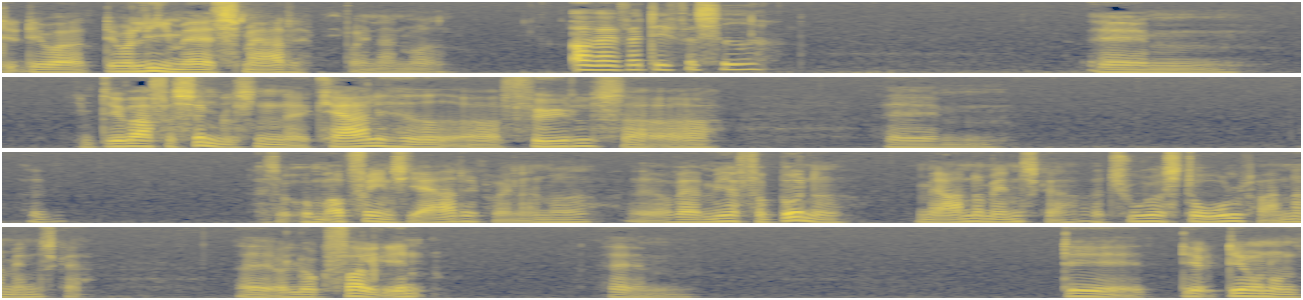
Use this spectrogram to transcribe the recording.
det, det, var, det var lige med smerte på en eller anden måde. Og hvad var det for sider? Øhm, jamen det var for eksempel sådan kærlighed og følelser og øhm, altså åbne op for ens hjerte på en eller anden måde, øh, og være mere forbundet med andre mennesker, og ture stole på andre mennesker, øh, og lukke folk ind. Øhm, det, det, det var nogle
